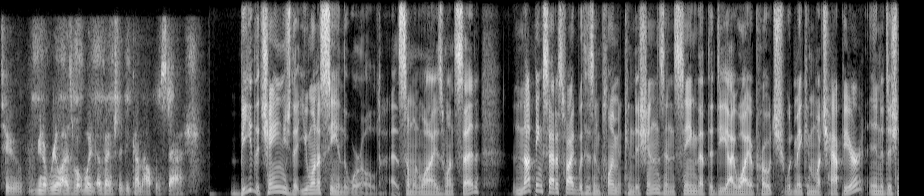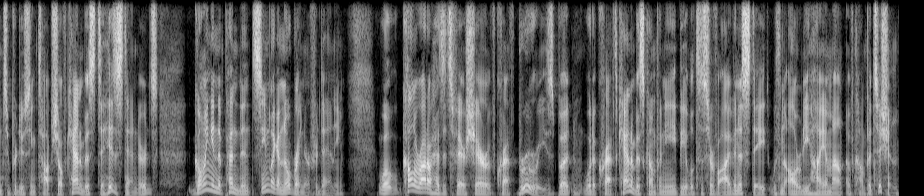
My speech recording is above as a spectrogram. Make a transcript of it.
to you know realize what would eventually become Alpenstash. Be the change that you want to see in the world, as someone wise once said. Not being satisfied with his employment conditions and seeing that the DIY approach would make him much happier, in addition to producing top shelf cannabis to his standards, going independent seemed like a no brainer for Danny. Well, Colorado has its fair share of craft breweries, but would a craft cannabis company be able to survive in a state with an already high amount of competition?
